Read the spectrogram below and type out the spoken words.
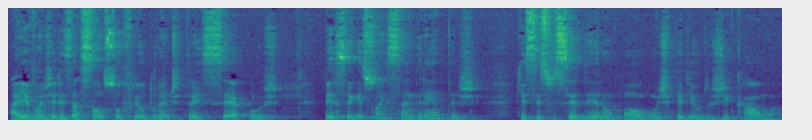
A evangelização sofreu durante três séculos perseguições sangrentas que se sucederam com alguns períodos de calma.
